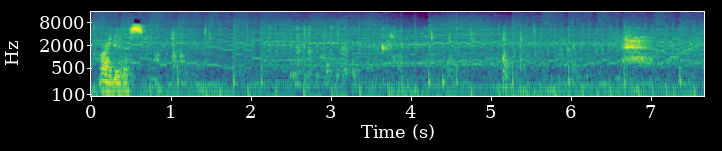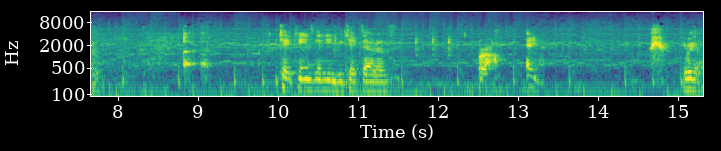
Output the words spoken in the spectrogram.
before I do this. Okay, Kane's gonna need to be kicked out of Raw. Anyway. Here we go.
